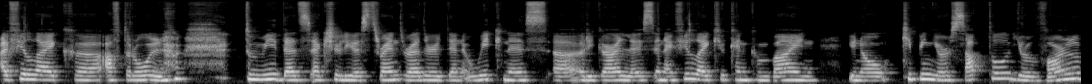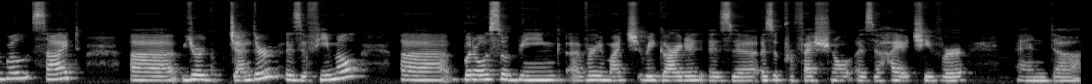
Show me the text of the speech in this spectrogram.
I feel like, uh, after all, to me, that's actually a strength rather than a weakness, uh, regardless. And I feel like you can combine, you know, keeping your subtle, your vulnerable side, uh, your gender as a female, uh, but also being uh, very much regarded as a, as a professional, as a high achiever. And uh,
